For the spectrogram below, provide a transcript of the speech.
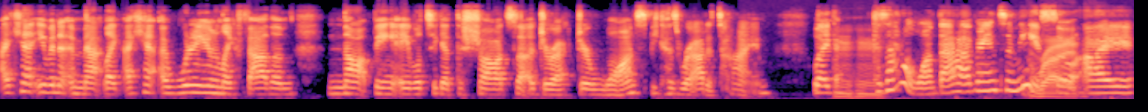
I can't even imagine like I can't I wouldn't even like fathom not being able to get the shots that a director wants because we're out of time. Like mm-hmm. cuz I don't want that happening to me. Right. So I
